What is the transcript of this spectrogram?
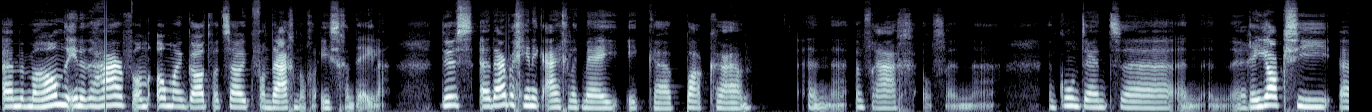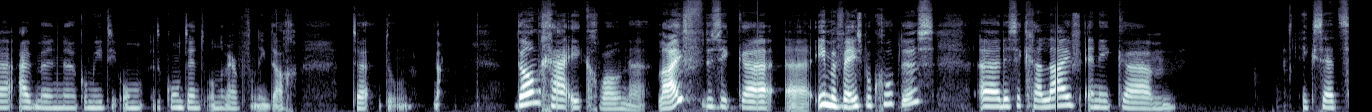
uh, met mijn handen in het haar van, oh my god, wat zou ik vandaag nog eens gaan delen. Dus uh, daar begin ik eigenlijk mee. Ik uh, pak een, een, vraag of een, een content, een, een, reactie uit mijn community om het contentonderwerp van die dag te doen. Nou, dan ga ik gewoon uh, live. Dus ik uh, uh, in mijn Facebookgroep dus. dus ik ga live en ik, um, ik zet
